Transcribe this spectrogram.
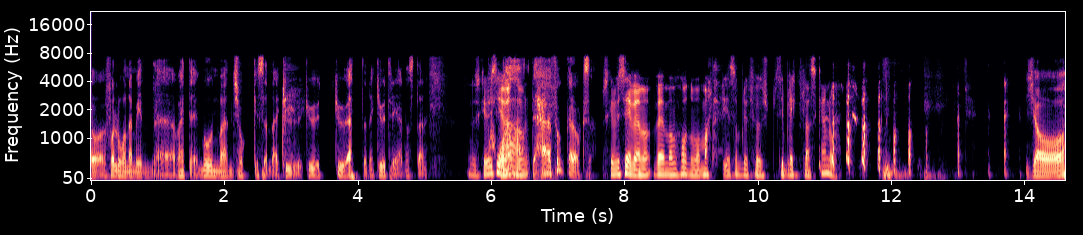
och får låna min eh, vad heter Moonman tjockisen där Q, Q, Q1 eller Q3 och sådär. Nu ska vi se wow, som, det här funkar också. Ska vi se vem, vem av honom och Martin som blev först till bläckflaskan då? ja,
